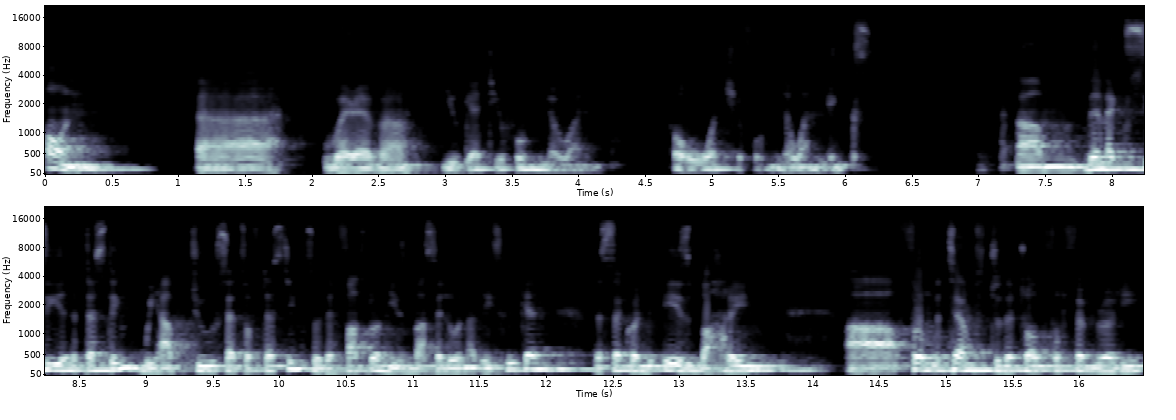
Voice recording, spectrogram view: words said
on uh, wherever you get your Formula One or watch your Formula One links. Um, the next testing, we have two sets of testing. So the first one is Barcelona this weekend. The second is Bahrain uh, from the 10th to the 12th of February.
